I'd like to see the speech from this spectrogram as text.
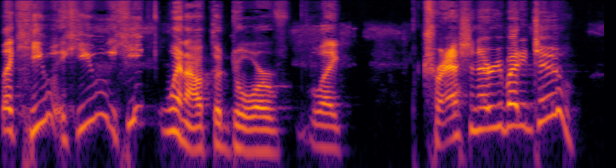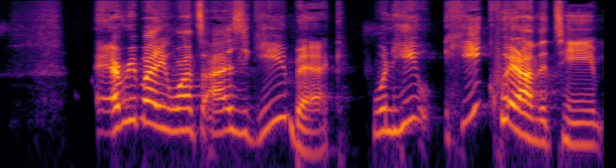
Like he he he went out the door like trashing everybody too. Everybody wants Ozzie Guillen back. When he he quit on the team,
